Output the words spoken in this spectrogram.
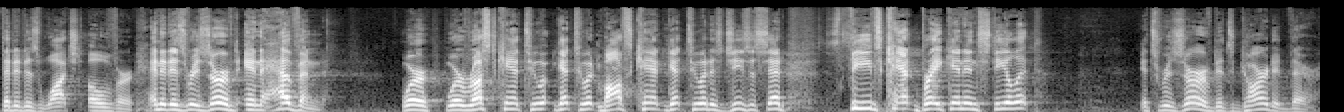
that it is watched over, and it is reserved in heaven where, where rust can't to it, get to it, moths can't get to it, as Jesus said, thieves can't break in and steal it. It's reserved, it's guarded there.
